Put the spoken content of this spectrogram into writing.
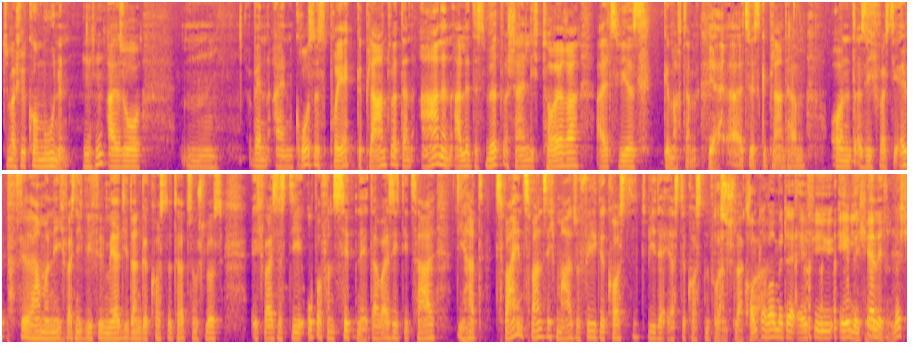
zum Beispiel Kommunen. Mhm. Also mh, wenn ein großes Projekt geplant wird, dann ahnen alle, das wird wahrscheinlich teurer, als wir es gemacht haben, ja. als wir es geplant haben. Und also ich weiß die Elbphilharmonie, ich weiß nicht, wie viel mehr die dann gekostet hat zum Schluss. Ich weiß es, die Oper von Sydney, da weiß ich die Zahl, die hat 22 Mal so viel gekostet, wie der erste Kostenvoranschlag das kommt war. aber mit der Elfi ähnlich hin. Ehrlich. Nicht?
